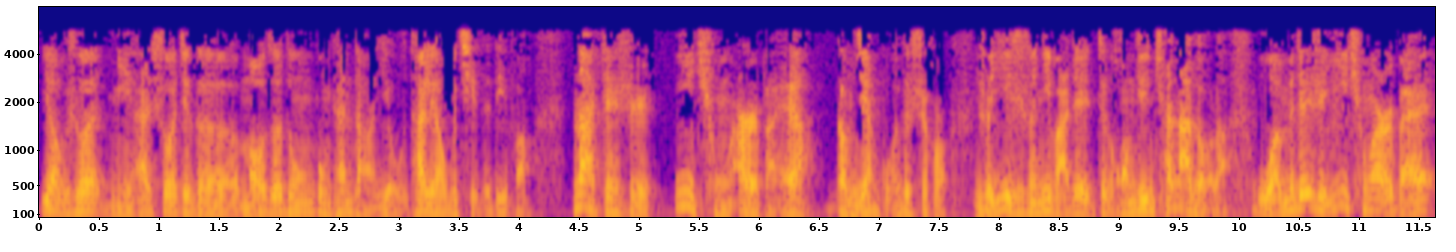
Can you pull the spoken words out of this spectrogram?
要不说你还说这个毛泽东共产党有他了不起的地方，那真是一穷二白啊！刚建国的时候，说意思说你把这这个黄金全拿走了，我们真是一穷二白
